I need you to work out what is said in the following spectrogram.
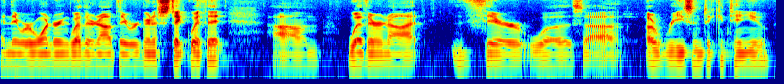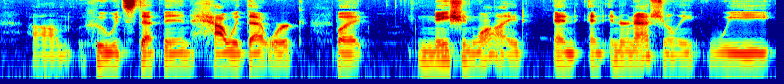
and they were wondering whether or not they were going to stick with it, um, whether or not there was uh, a reason to continue, um, who would step in, how would that work, but nationwide and and internationally, we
